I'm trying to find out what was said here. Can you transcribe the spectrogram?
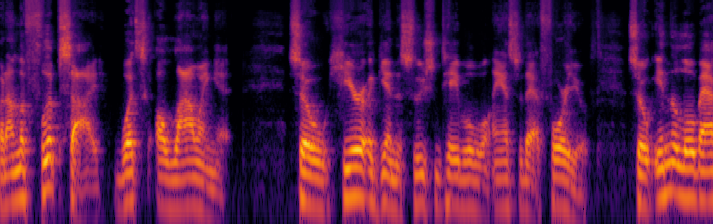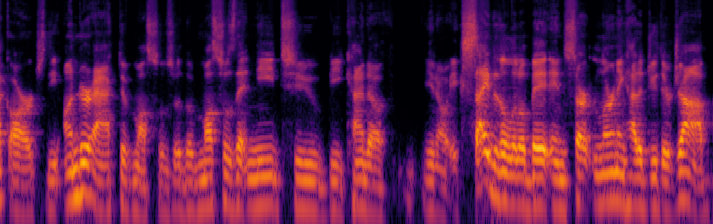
But on the flip side, what's allowing it? So here again, the solution table will answer that for you. So in the low back arch, the underactive muscles or the muscles that need to be kind of, you know, excited a little bit and start learning how to do their job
